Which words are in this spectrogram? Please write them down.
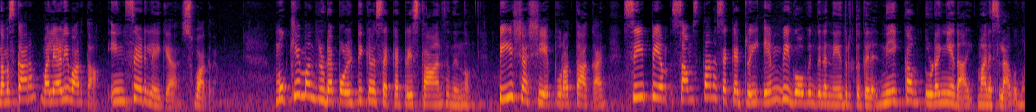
നമസ്കാരം. മലയാളി വാർത്ത ഇൻസൈഡിലേക്ക് സ്വാഗതം. മുഖ്യമന്ത്രിയുടെ പൊളിറ്റിക്കൽ സെക്രട്ടറി സ്ഥാനത്ത് നിന്നും പി ശശിയെ പുറത്താക്കാൻ സി പി എം സംസ്ഥാന സെക്രട്ടറി എം വി ഗോവിന്ദന്റെ നേതൃത്വത്തിൽ നീക്കം തുടങ്ങിയതായി മനസ്സിലാകുന്നു.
